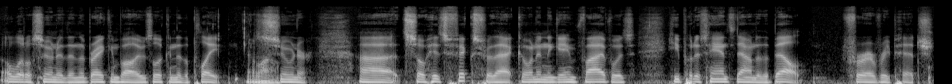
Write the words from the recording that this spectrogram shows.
a little sooner than the breaking ball. He was looking to the plate Oh, wow. sooner. Uh, so his fix for that going into game five was he put his hands down to the belt for every pitch.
